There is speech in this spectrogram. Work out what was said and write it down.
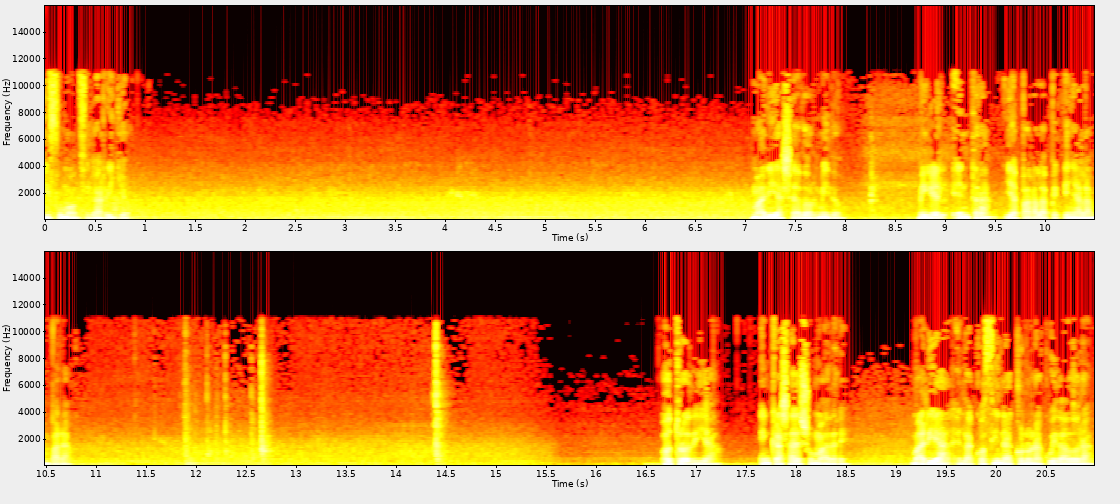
y fuma un cigarrillo. María se ha dormido. Miguel entra y apaga la pequeña lámpara. Otro día, en casa de su madre. María en la cocina con una cuidadora.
